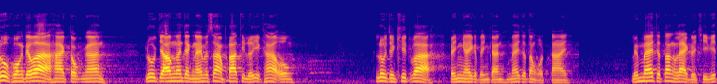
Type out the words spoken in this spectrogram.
ลูกคงแต่ว่าหากตกงาน ลูกจะเอาเงินจากไหนมาสร้างพระที่เหลืออีกห้าองค์ ลูกจึงคิดว่าเป็นไงกับเป็นกัน แม้จะต้องอดตาย หรือแม้จะต้องแลกโดวยชีวิต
